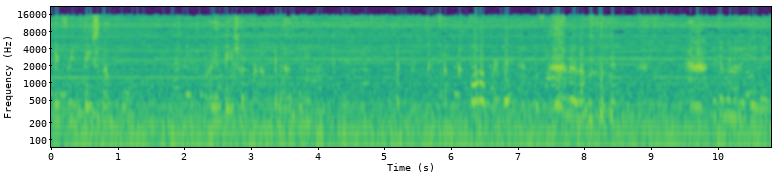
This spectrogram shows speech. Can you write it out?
May free taste ng food. Orientation pa lang. Hindi kami nakikinig. Parang pipi. Ano lang. Hindi kami nakikinig.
